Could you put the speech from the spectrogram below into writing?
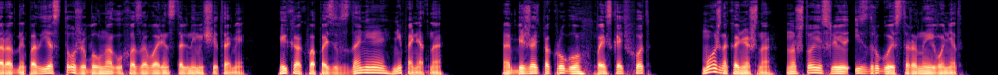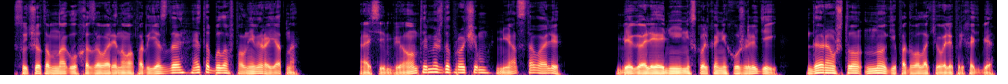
Парадный подъезд тоже был наглухо заварен стальными щитами, и как попасть в здание, непонятно. Оббежать по кругу, поискать вход? Можно, конечно, но что, если и с другой стороны его нет? С учетом наглухо заваренного подъезда, это было вполне вероятно. А симбионты, между прочим, не отставали. Бегали они нисколько не хуже людей, даром что ноги подволакивали при ходьбе.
